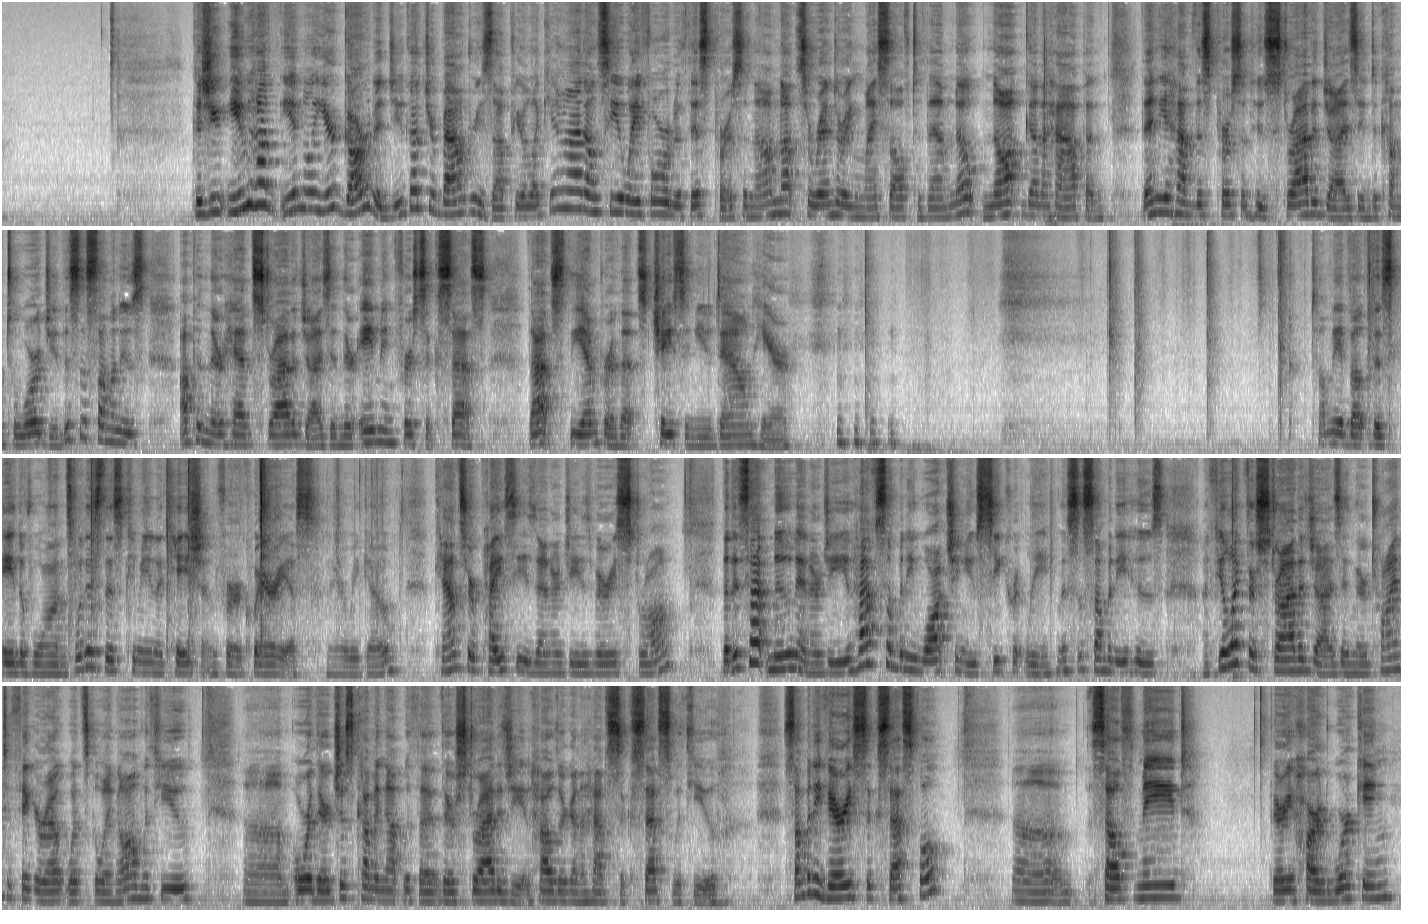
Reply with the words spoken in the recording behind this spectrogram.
Because you you have you know you're guarded. You got your boundaries up. You're like yeah i don't see a way forward with this person. No i'm not surrendering myself to them. Nope not gonna happen. Then you have this person who's strategizing to come toward you. This is someone who's up in their head strategizing. They're aiming for success. That's the emperor that's chasing you down here Tell me about this Eight of Wands. What is this communication for Aquarius? There we go. Cancer Pisces energy is very strong, but it's that moon energy. You have somebody watching you secretly. This is somebody who's, I feel like they're strategizing. They're trying to figure out what's going on with you, um, or they're just coming up with a, their strategy and how they're going to have success with you. Somebody very successful, um, self-made, very hardworking,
